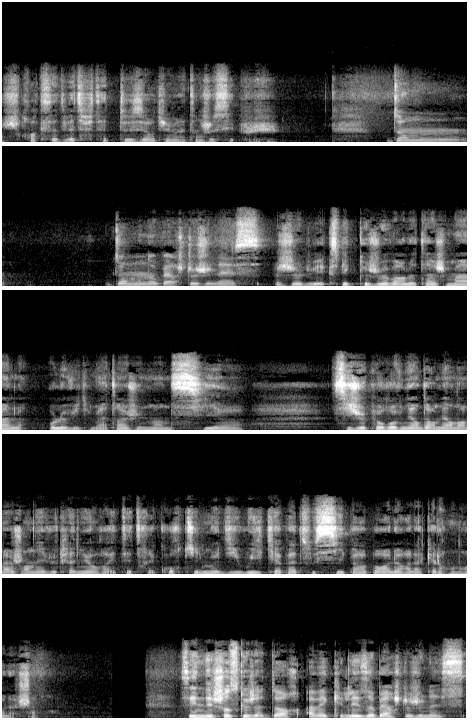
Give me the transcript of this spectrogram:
je crois que ça devait être peut-être 2 heures du matin, je sais plus. Dans mon dans mon auberge de jeunesse, je lui explique que je veux voir le Taj Mahal au lever du matin. Je lui demande si euh, si je peux revenir dormir dans la journée vu que la nuit aura été très courte, il me dit oui, qu'il n'y a pas de souci par rapport à l'heure à laquelle rendre la chambre. C'est une des choses que j'adore avec les auberges de jeunesse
